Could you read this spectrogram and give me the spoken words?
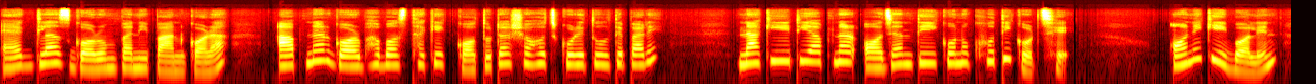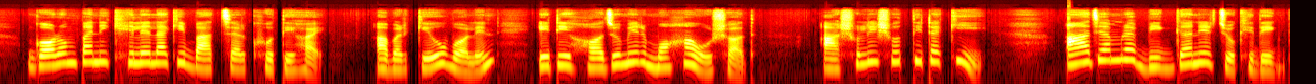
এক গ্লাস গরম পানি পান করা আপনার গর্ভাবস্থাকে কতটা সহজ করে তুলতে পারে? নাকি এটি আপনার অজান্তেই কোনো ক্ষতি করছে? অনেকেই বলেন, গরম পানি খেলে নাকি বাচ্চার ক্ষতি হয়। আবার কেউ বলেন, এটি হজমের মহা ঔষধ। আসলে সত্যিটা কি? আজ আমরা বিজ্ঞানের চোখে দেখব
